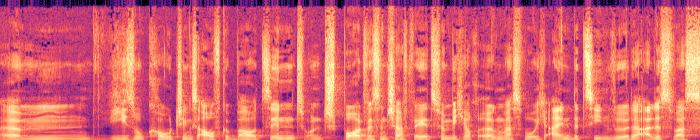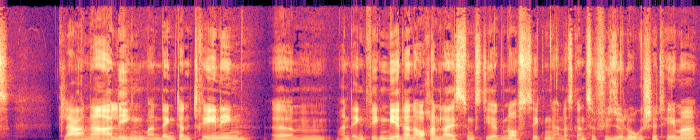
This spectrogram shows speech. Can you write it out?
ähm, wie so Coachings aufgebaut sind und Sportwissenschaft wäre jetzt für mich auch irgendwas, wo ich einbeziehen würde. Alles was klar naheliegend, man denkt an Training, ähm, man denkt wegen mir dann auch an Leistungsdiagnostiken, an das ganze physiologische Thema.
